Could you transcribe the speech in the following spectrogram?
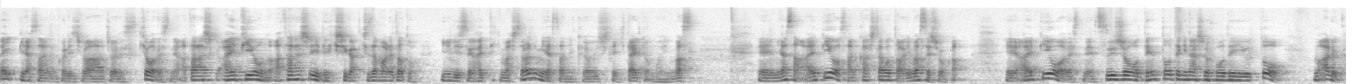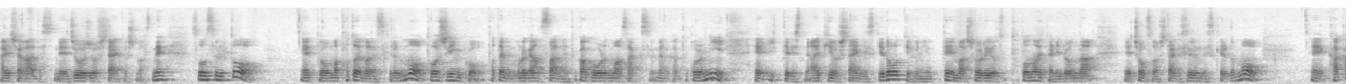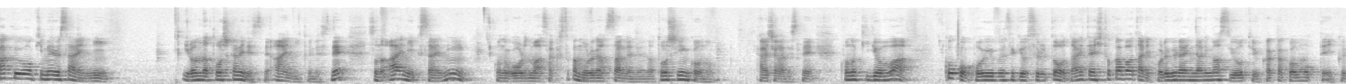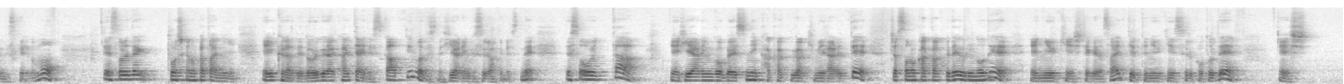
はい、皆さん、こんにちは。ジョーです。今日はですね、新しく IPO の新しい歴史が刻まれたというニュースが入ってきましたので、皆さんに共有していきたいと思います。えー、皆さん、IPO 参加したことありますでしょうか、えー、?IPO はですね、通常、伝統的な手法で言うと、ま、ある会社がですね、上場したいとしますね。そうすると、えっとまあ、例えばですけれども、投資銀行、例えばモルガン・スターレンとかゴールドマン・サックスなんかのところに、え行ってですね、IPO したいんですけどっていうふうに言って、まあ、書類を整えたり、いろんな、え調査をしたりするんですけれども、え価格を決める際に、いろんな投資家にですね、会いに行くんですね。その会いに行く際に、このゴールドマン・サックスとかモルガン・スターレンのような投資銀行の会社がですね、この企業は、こうこうこういう分析をすると大体1株当たりこれぐらいになりますよという価格を持っていくんですけれどもでそれで投資家の方にえいくらでどれぐらい買いたいですかっていうのをですねヒアリングするわけですね。でそういったヒアリングをベースに価格が決められてじゃあその価格で売るので入金してくださいって言って入金することで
